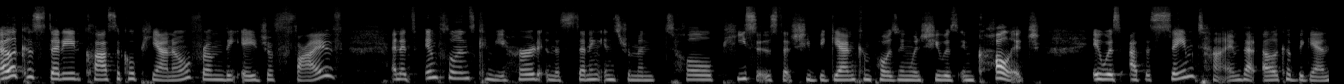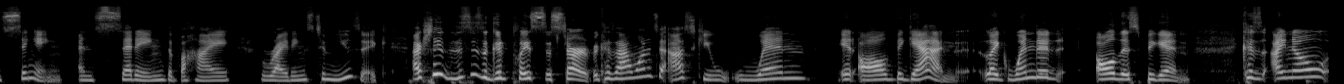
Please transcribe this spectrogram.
Elika studied classical piano from the age of five, and its influence can be heard in the stunning instrumental pieces that she began composing when she was in college. It was at the same time that Elika began singing and setting the Baha'i writings to music. Actually, this is a good place to start because I wanted to ask you when it all began. Like, when did all this begin? Because I know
